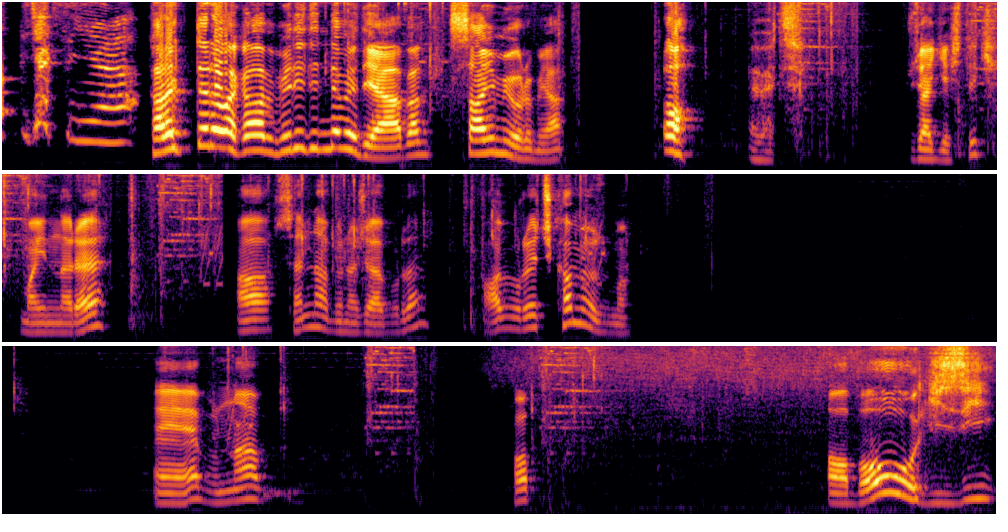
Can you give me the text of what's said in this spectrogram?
atlayacaksın ya. karaktere bak abi beni dinlemedi ya. Ben saymıyorum ya. Oh. Evet. Güzel geçtik mayınları. Aa sen ne yapıyorsun acaba burada? Abi buraya çıkamıyoruz mu? Ee bunlar Hop. Abo gizli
